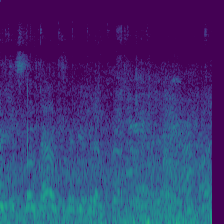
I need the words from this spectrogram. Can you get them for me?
things have slowed down, so maybe you'll get out faster.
